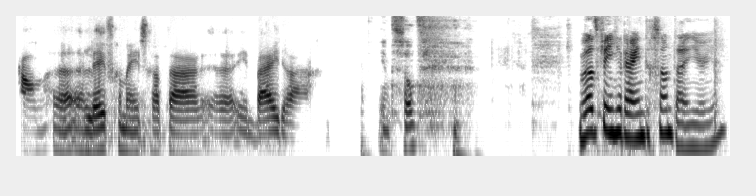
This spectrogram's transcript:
kan een leefgemeenschap daarin in bijdragen. Interessant. Wat vind je daar interessant aan, Jurjen?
